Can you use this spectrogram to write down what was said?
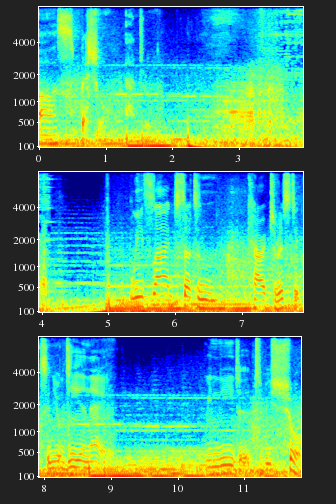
are special, Andrew. We flagged certain characteristics in your DNA. We needed to be sure.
